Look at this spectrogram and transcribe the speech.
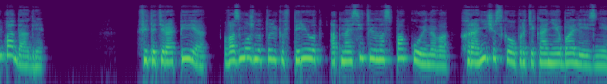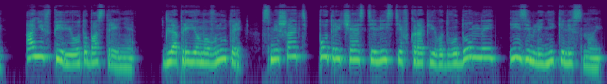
при подагре. Фитотерапия возможна только в период относительно спокойного хронического протекания болезни, а не в период обострения. Для приема внутрь смешать по три части листьев крапивы двудомной и земляники лесной,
